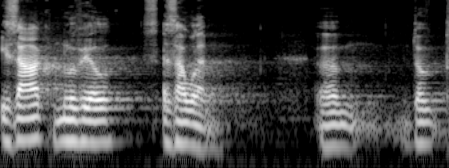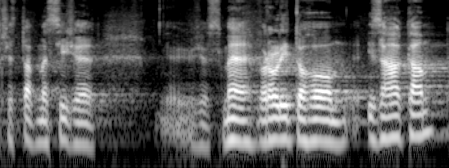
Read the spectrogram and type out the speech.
Izák mluvil s Ezaulem. Do, představme si, že, že jsme v roli toho Izáka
